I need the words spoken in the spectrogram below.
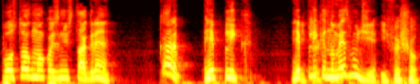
Postou alguma coisa no Instagram? Cara, replica. Replica no mesmo dia. E fechou.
